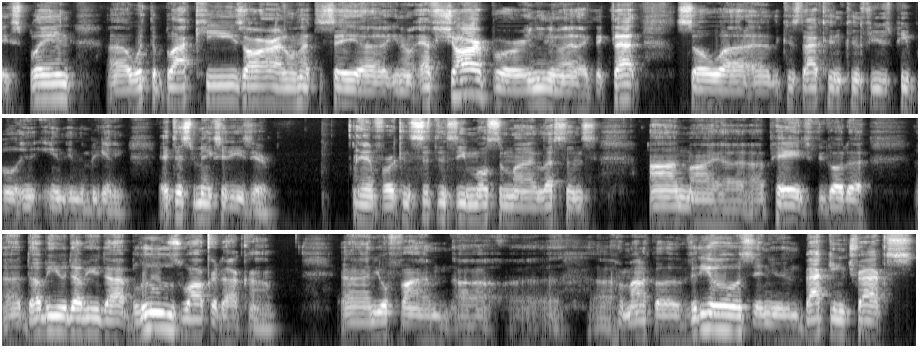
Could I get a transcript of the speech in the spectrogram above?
explain uh, what the black keys are. I don't have to say, uh, you know, F sharp or, like, like that. So, uh, because that can confuse people in, in, in the beginning. It just makes it easier. And for consistency, most of my lessons on my uh, uh, page, if you go to uh, www.blueswalker.com. And you'll find uh, uh, uh, harmonica videos and backing tracks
